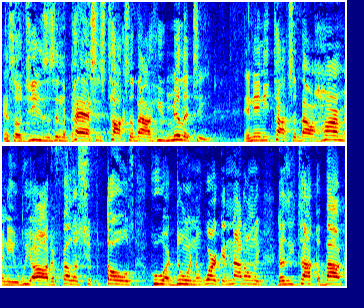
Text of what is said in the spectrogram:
And so Jesus in the passage talks about humility and then he talks about harmony. We are the fellowship of those who are doing the work. And not only does he talk about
